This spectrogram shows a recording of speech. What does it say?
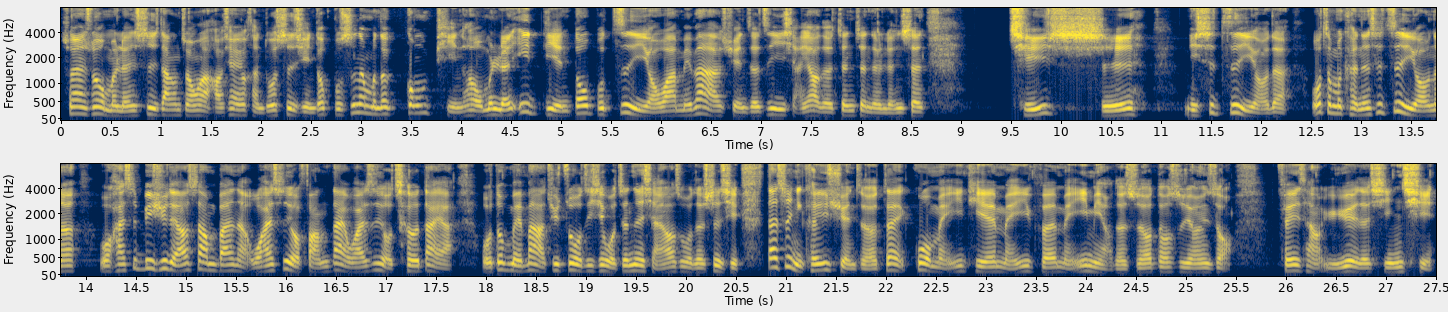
虽然说我们人世当中啊，好像有很多事情都不是那么的公平哈，我们人一点都不自由啊，没办法选择自己想要的真正的人生。其实你是自由的。我怎么可能是自由呢？我还是必须得要上班啊！我还是有房贷，我还是有车贷啊！我都没办法去做这些我真正想要做的事情。但是你可以选择，在过每一天、每一分、每一秒的时候，都是用一种非常愉悦的心情，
